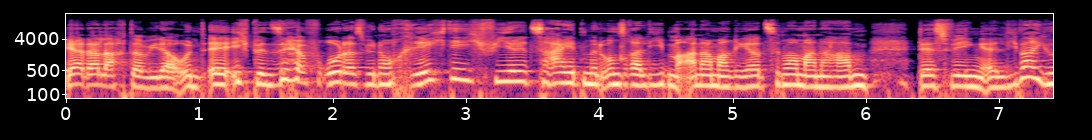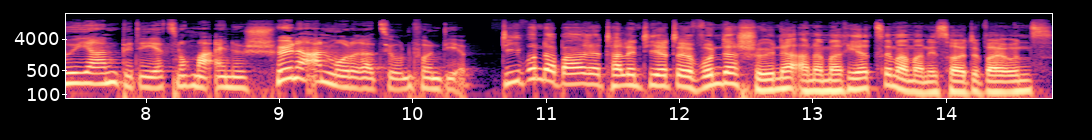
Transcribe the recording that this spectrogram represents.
ja, da lacht er wieder. Und äh, ich bin sehr froh, dass wir noch richtig viel Zeit mit unserer lieben Anna-Maria Zimmermann haben. Deswegen, äh, lieber Julian, bitte jetzt noch mal eine schöne Anmoderation von dir. Die wunderbare, talentierte, wunderschöne Anna-Maria Zimmermann ist heute bei uns.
